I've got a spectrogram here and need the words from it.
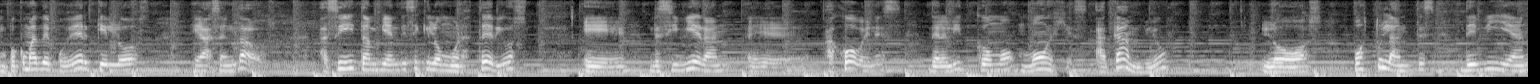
un poco más de poder que los hacendados. Así también dice que los monasterios eh, recibieran eh, a jóvenes de la élite como monjes. A cambio, los postulantes debían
